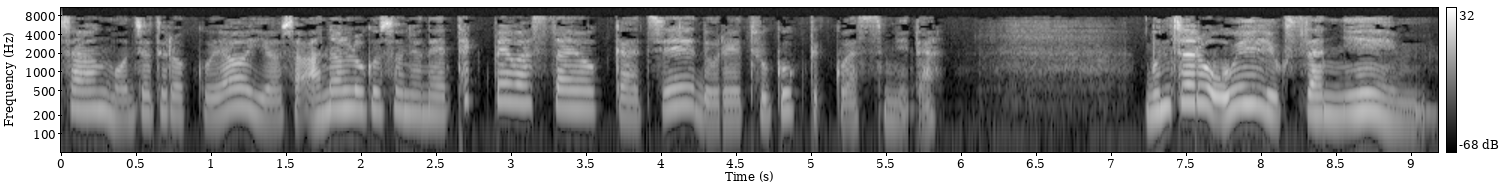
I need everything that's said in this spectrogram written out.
애상 먼저 들었고요. 이어서 아날로그 소년의 택배 왔어요까지 노래 두 곡 듣고 왔습니다. 문자로 5164님,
